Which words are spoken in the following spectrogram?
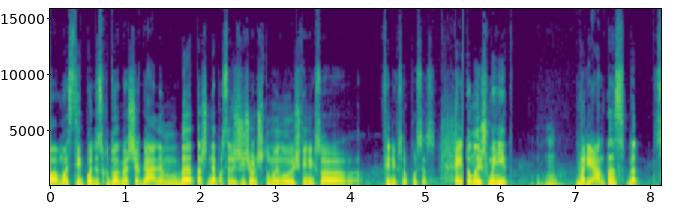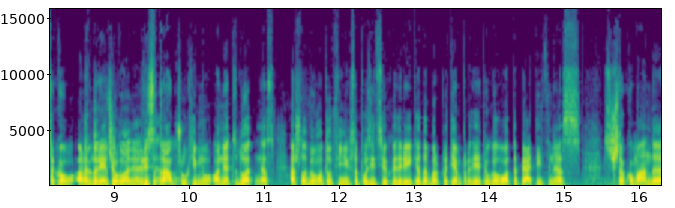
pamastyti, padiskutuoti mes čia galim, bet aš nepasirašyčiau šitų mainų iš Phoenixo, Phoenixo pusės. Eitoną išmainyti variantas, bet sakau, aš daug norėčiau prisitraukti šaukimų, o ne atiduoti, nes aš labiau matau Phoenixo poziciją, kad reikia dabar patiems pradėti galvoti apie ateitį, nes su šita komanda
